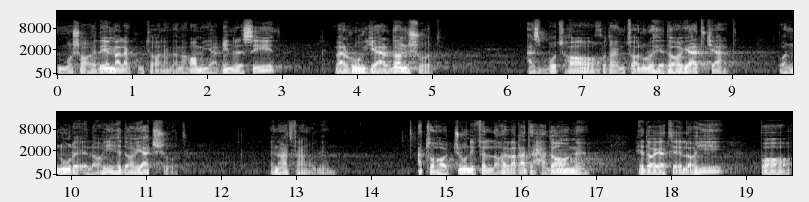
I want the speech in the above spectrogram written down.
مشاهده ملکوت عالم و مقام یقین رسید و رویگردان شد از بتها خدای متعال رو هدایت کرد با نور الهی هدایت شد. عنایت فرمودین. اتحاجونی فی الله و قد هدان هدایت الهی با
